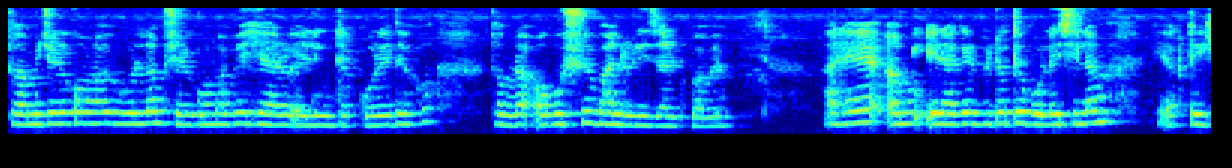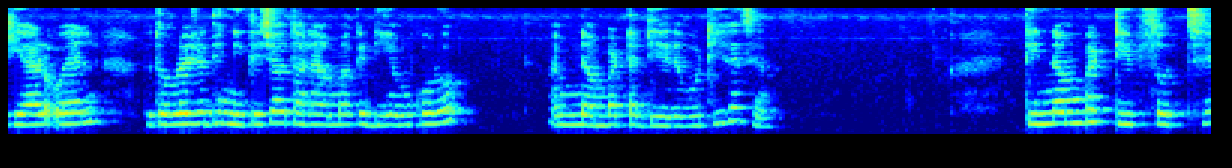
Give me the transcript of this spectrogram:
তো আমি যেরকমভাবে বললাম, সেরকমভাবে হেয়ার অয়েলিংটা করে দেখো, তোমরা অবশ্যই ভালো রেজাল্ট পাবে। আর হ্যাঁ আমি এর আগের ভিডিওতে বলেছিলাম একটা হেয়ার অয়েল তো তোমরা যদি নিতে চাও তাহলে আমাকে ডিএম করো। আমি নাম্বারটা দিয়ে দেবো, ঠিক আছে? তিন নাম্বার টিপস হচ্ছে,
